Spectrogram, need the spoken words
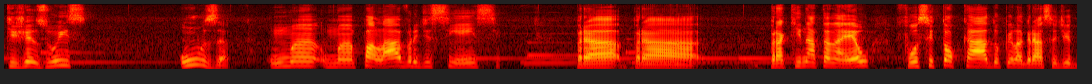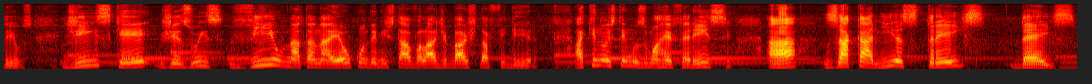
que Jesus usa uma, uma palavra de ciência para que Natanael fosse tocado pela graça de Deus. Diz que Jesus viu Natanael quando ele estava lá debaixo da figueira. Aqui nós temos uma referência a Zacarias 3:10.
